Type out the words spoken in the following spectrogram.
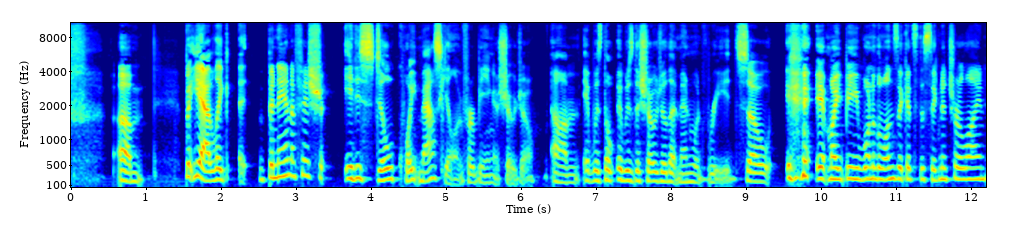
um, but yeah, like uh, Banana Fish, it is still quite masculine for being a shojo. Um, it was the it was the shojo that men would read, so it might be one of the ones that gets the signature line.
